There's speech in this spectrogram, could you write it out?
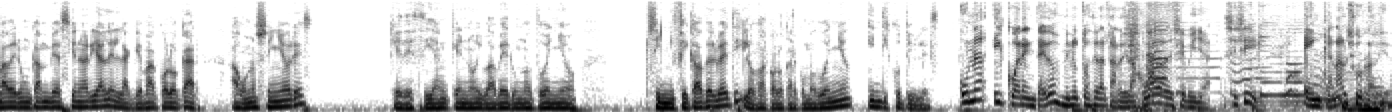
va a haber un cambio accionarial en la que va a colocar a unos señores que decían que no iba a haber unos dueños significados del Betis y los va a colocar como dueños indiscutibles. Una y 42 minutos de la tarde, la jugada de Sevilla. Sí, sí, en Canal Sur Radio.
